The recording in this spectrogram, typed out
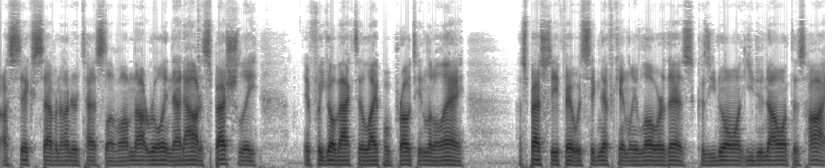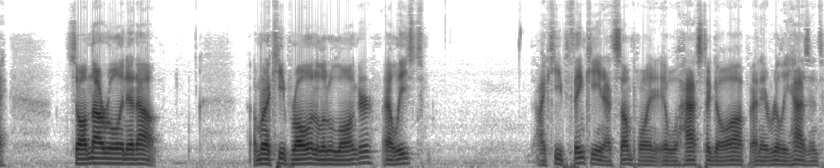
a six, 700 test level. I'm not ruling that out, especially if we go back to lipoprotein little a, especially if it would significantly lower this because you don't want you do not want this high. So I'm not ruling it out. I'm gonna keep rolling a little longer, at least. I keep thinking at some point it will has to go up, and it really hasn't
